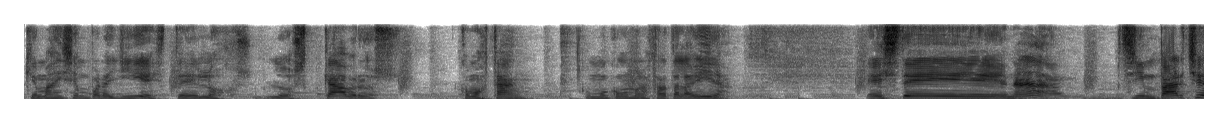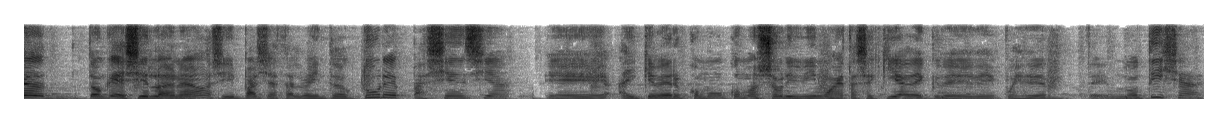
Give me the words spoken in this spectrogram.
¿qué más dicen por allí? Este, los, los cabros, ¿cómo están? ¿Cómo, ¿Cómo me los trata la vida? Este, nada, sin parche, tengo que decirlo de nuevo, sin parche hasta el 20 de octubre, paciencia, eh, hay que ver cómo, cómo sobrevivimos a esta sequía de, pues de, noticias,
